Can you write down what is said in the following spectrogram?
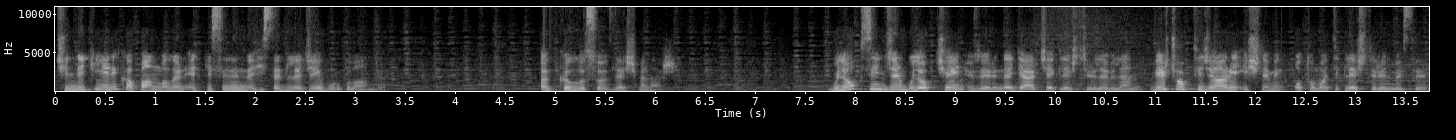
Çin'deki yeni kapanmaların etkisinin de hissedileceği vurgulandı. Akıllı sözleşmeler Blok zincir blockchain üzerinde gerçekleştirilebilen birçok ticari işlemin otomatikleştirilmesi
